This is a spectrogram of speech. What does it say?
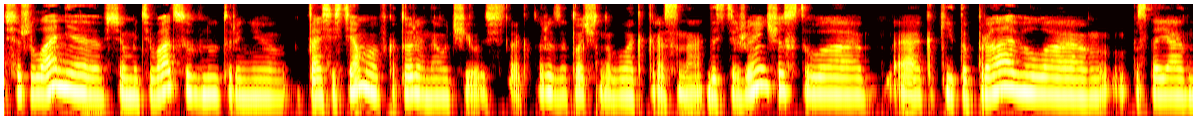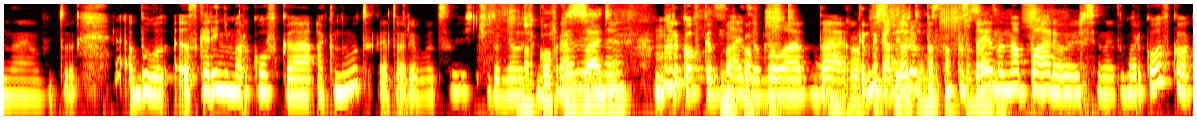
все желание, всю мотивацию внутреннюю, та система, в которой она училась, да, которая заточена была как раз на достиженчество, а, какие-то правила постоянно. Вот, э, было скорее не морковка, а кнут, который вот что-то делаешь Морковка сзади. Морковка сзади морковка. была, да, морковка на которую постоянно сзади. напарываешься на эту морковку.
